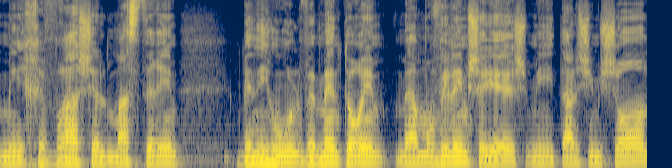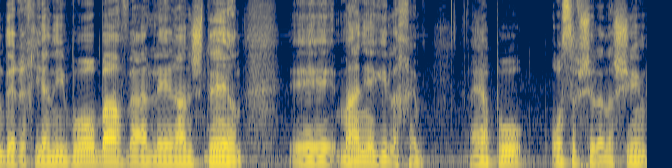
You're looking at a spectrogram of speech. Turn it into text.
מחברה של מאסטרים. בניהול ומנטורים מהמובילים שיש, מטל שמשון, דרך יניב אורבך ועד לערן שטרן. אה, מה אני אגיד לכם? היה פה אוסף של אנשים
